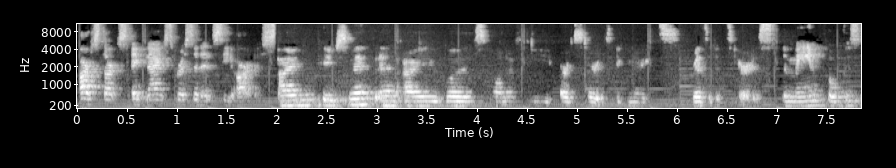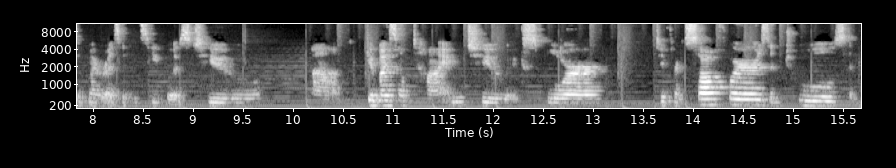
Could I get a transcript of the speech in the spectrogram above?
ArtStarts Ignites residency artist. I'm Paige Smith and I was one of the ArtStarts Ignites residency artists. The main focus of my residency was to um, give myself time to explore different softwares and tools and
